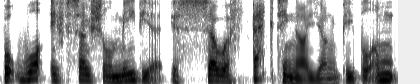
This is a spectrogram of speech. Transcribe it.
But what if social media is so affecting our young people? And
